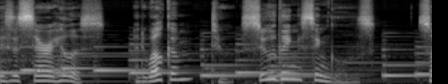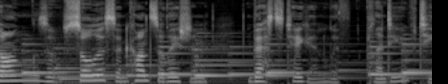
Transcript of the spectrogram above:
this is Sara Hillis, and welcome to Soothing Singles Songs of Solace and Consolation, best taken with plenty of tea.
